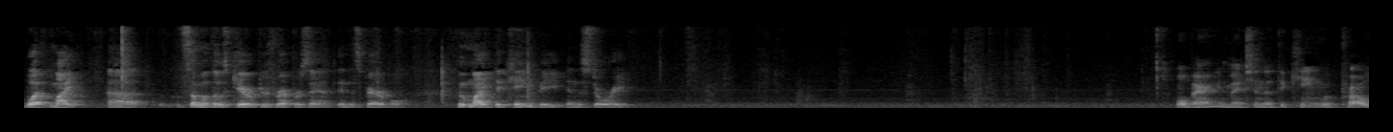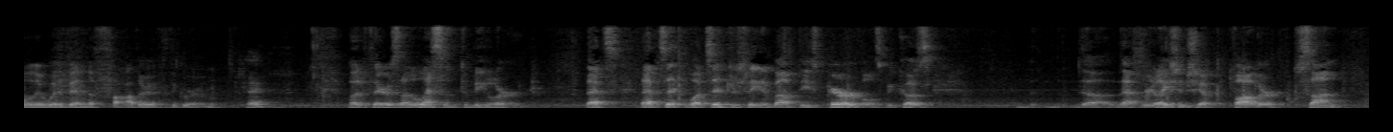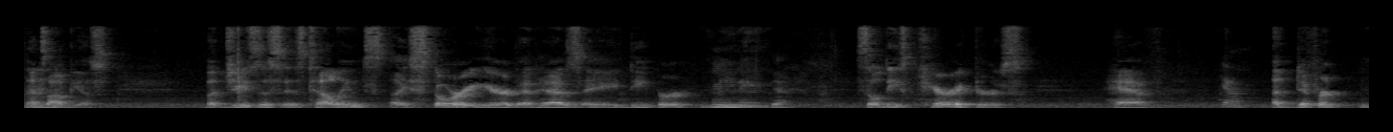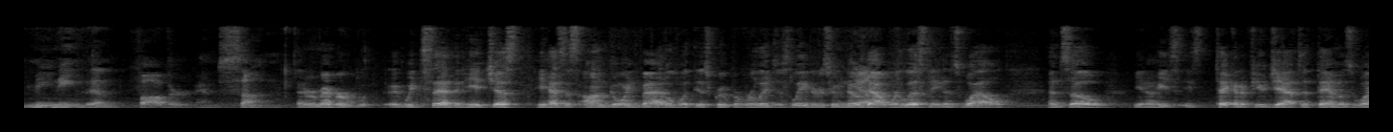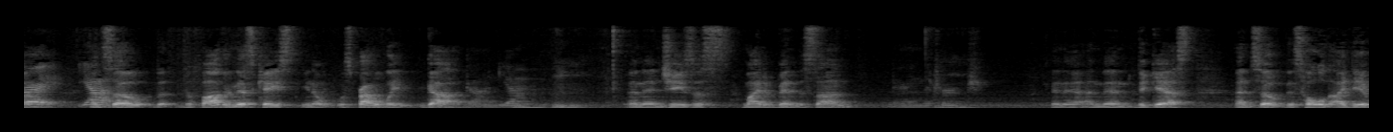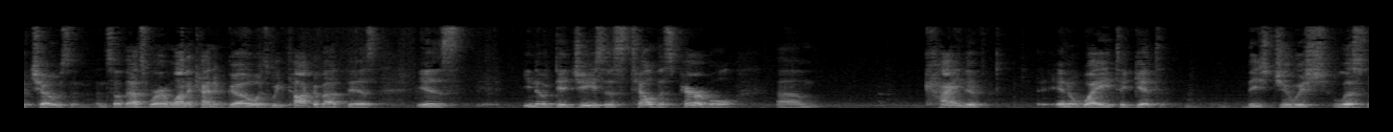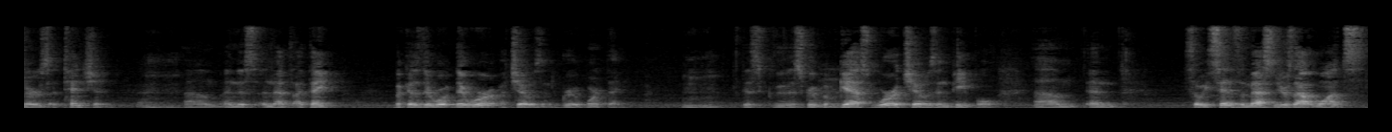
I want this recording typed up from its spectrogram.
what might uh, some of those characters represent in this parable. Who might the king be in the story? Well, Marion mentioned that the king would probably would have been the father of the groom. Okay. but if there is a lesson to be learned, that's that's it, what's interesting about these parables because the that relationship father son that's Mhm. obvious, but Jesus is telling a story here that has a deeper meaning. Yeah. So these characters have Yeah. a different meaning than father and son. And remember, we'd said that he had just he has this ongoing battle with this group of religious leaders who no Yeah. doubt were listening as well, and so you know he's he's taken a few jabs at them as well. Right. Yeah. And so the the father in this case, you know, was probably God, God, yeah. Mm-hmm, mm-hmm. and then Jesus might have been the son, Marrying the church. Mm-hmm. and then, and then the guest. And so this whole idea of chosen, and so that's where I want to kind of go as we talk about this is, you know, did Jesus tell this parable, um, kind of in a way to get these Jewish listeners' attention, um, and this and that's I think because there were there were a chosen group, weren't they? this this group of guests were a chosen people, um, and so he sends the messengers out once.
